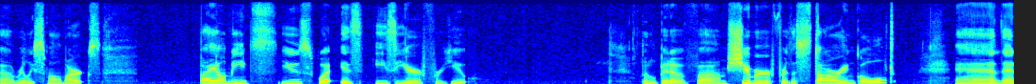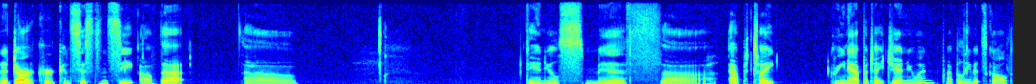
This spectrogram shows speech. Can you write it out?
uh, really small marks, by all means, use what is easier for you A little bit of um, shimmer for the star in gold and then a darker consistency of that uh, Daniel Smith uh, Apatite Green Apatite Genuine, I believe it's called.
